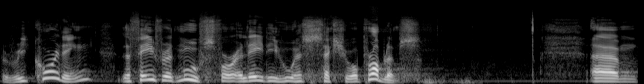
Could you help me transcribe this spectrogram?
recording the favorite moves for a lady who has sexual problems. Um,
